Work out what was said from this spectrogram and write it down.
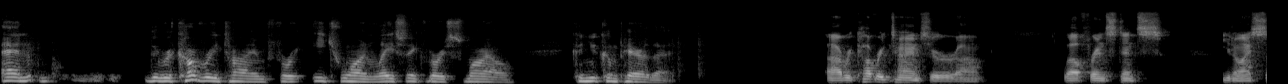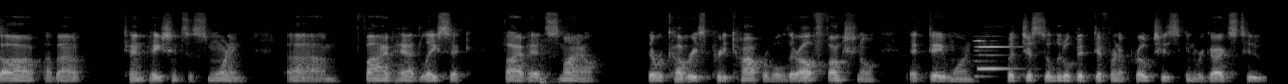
And the recovery time for each one, LASIK versus Smile, can you compare that? Uh, recovery times are, uh, well, for instance, you know, I saw about 10 patients this morning. Um, five had LASIK, five had Smile. The recovery is pretty comparable. They're all functional at day one but just a little bit different approaches in regards to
